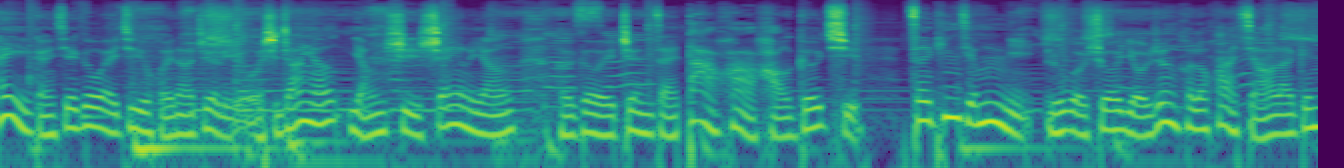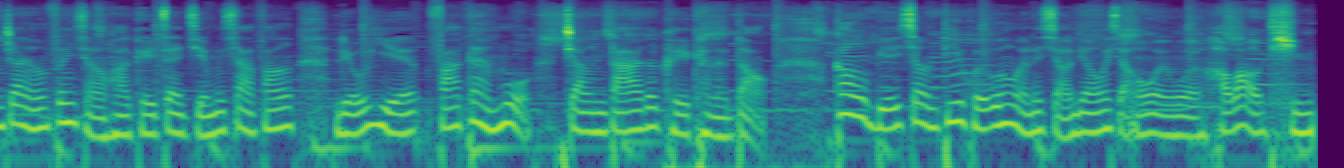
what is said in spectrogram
嘿，感谢各位继续回到这里，我是张扬，杨是山羊的羊，和各位正在大话好歌曲。在听节目你，如果说有任何的话想要来跟张扬分享的话，可以在节目下方留言发弹幕，这样大家都可以看得到。告别像低回温婉的小调，我想问一问好不好听？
